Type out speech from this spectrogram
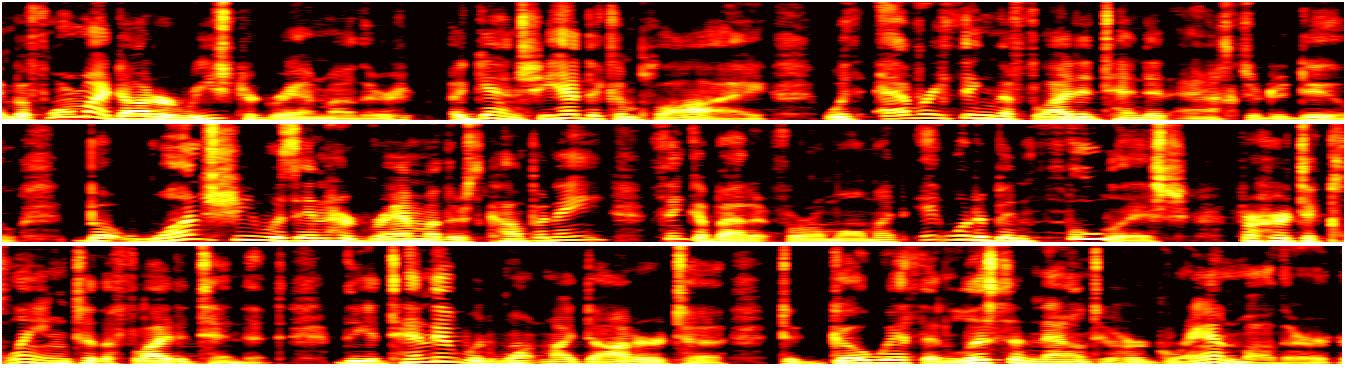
And before my daughter reached her grandmother, again, she had to comply with everything the flight attendant asked her to do. But once she was in her grandmother's company, think about it for a moment, it would have been foolish for her to cling to the flight attendant. The attendant would want my daughter to, to go with and listen now to her grandmother,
